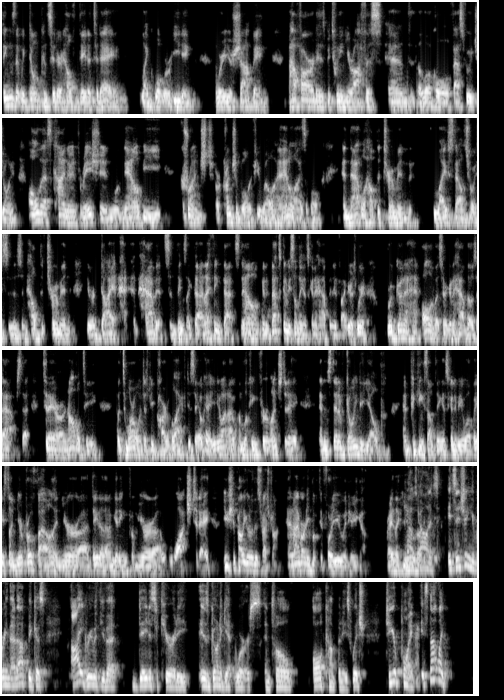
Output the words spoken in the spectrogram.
Things that we don't consider health data today, like what we're eating, where you're shopping, how far it is between your office and the local fast food joint. All this kind of information will now be crunched or crunchable, if you will, analyzable. And that will help determine lifestyle choices and help determine your diet and habits and things like that. And I think that's now gonna, that's going to be something that's going to happen in five years. We're we're going to have all of us are going to have those apps that today are a novelty, but tomorrow will just be part of life. To say, okay, you know what, I'm looking for lunch today. And instead of going to Yelp and picking something, it's going to be, well, based on your profile and your uh, data that I'm getting from your uh, watch today, you should probably go to this restaurant. And I've already booked it for you, and here you go. Right? Like, you know, Colin, it's, it's interesting you bring that up because I agree with you that data security is going to get worse until all companies, which to your point, it's not like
